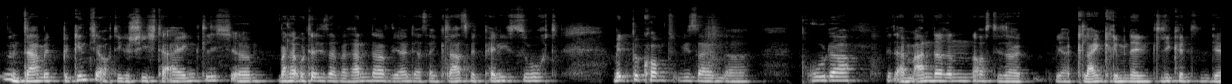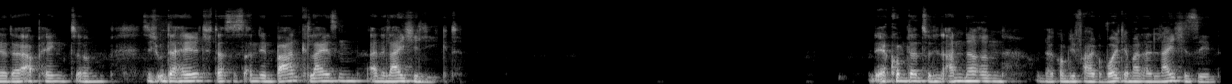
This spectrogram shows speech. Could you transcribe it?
Und damit beginnt ja auch die Geschichte eigentlich, ähm, weil er unter dieser Veranda, während er sein Glas mit Pennies sucht, mitbekommt, wie sein äh, Bruder mit einem anderen aus dieser ja, kleinkriminellen Clique, der da abhängt, ähm, sich unterhält, dass es an den Bahngleisen eine Leiche liegt. Und er kommt dann zu den anderen und da kommt die Frage, wollt ihr mal eine Leiche sehen?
